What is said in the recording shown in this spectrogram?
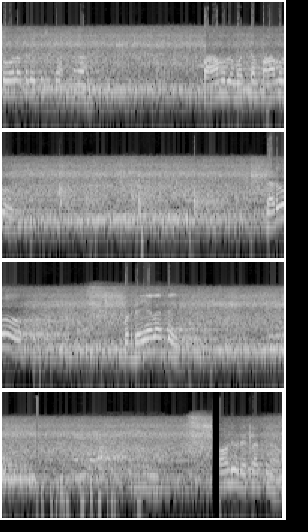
పువ్వులు ఒక దిక్కేసుకో. పాములు మొత్తం పాములు. నడువు ఇప్పుడు దెయ్యాలు వస్తాయి సౌండ్ చూడు ఎట్లా వస్తున్నావు.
